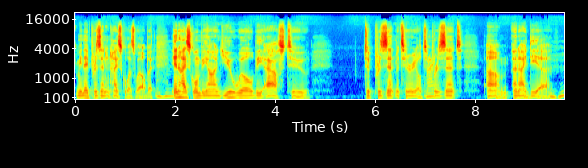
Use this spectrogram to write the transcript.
I mean, they present in high school as well, but Mm-hmm. in high school and beyond, you will be asked to to present material, to Right. present um, an idea Mm-hmm.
